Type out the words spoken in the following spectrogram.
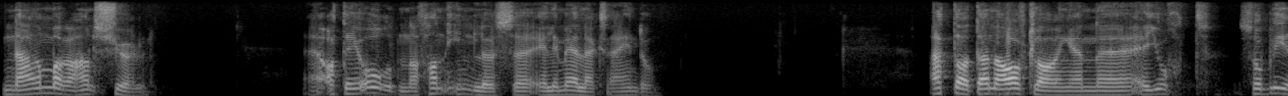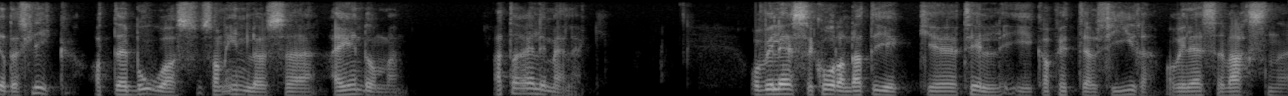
nærmere han sjøl, eh, at det er i orden at han innløser Elimeleks eiendom. Etter at denne avklaringen eh, er gjort, så blir det slik at det er Boas som innløser eiendommen etter Elimelek. Og Vi leser hvordan dette gikk eh, til i kapittel 4, og vi leser versene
